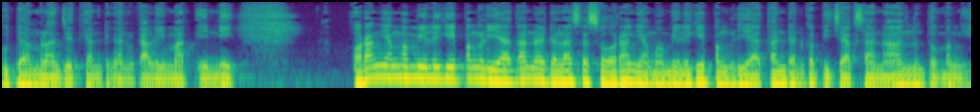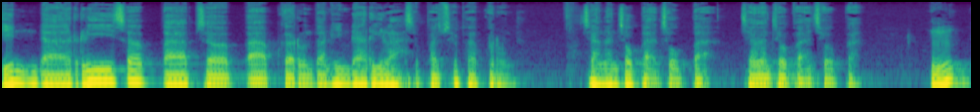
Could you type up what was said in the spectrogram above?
Buddha melanjutkan dengan kalimat ini Orang yang memiliki penglihatan adalah seseorang yang memiliki penglihatan dan kebijaksanaan untuk menghindari sebab-sebab keruntuhan. Hindarilah sebab-sebab keruntuhan. Jangan coba-coba, jangan coba-coba. Hmm?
